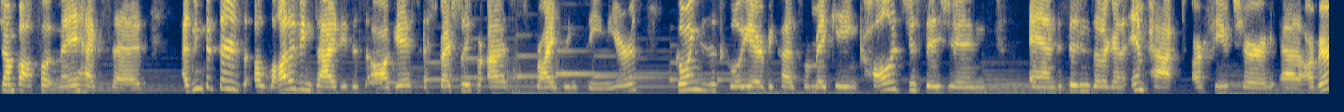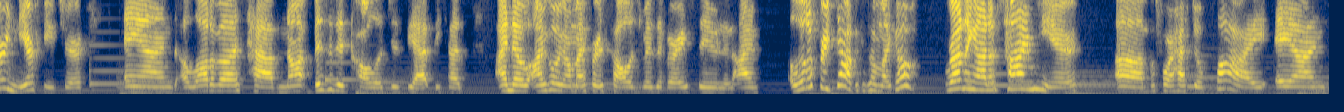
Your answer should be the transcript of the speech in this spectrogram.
jump off what Mayhek said, I think that there's a lot of anxiety this August, especially for us rising seniors going to the school year because we're making college decisions and decisions that are going to impact our future, uh, our very near future, and a lot of us have not visited colleges yet because I know I'm going on my first college visit very soon, and I'm a little freaked out because I'm like, oh, running out of time here uh, before I have to apply. And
